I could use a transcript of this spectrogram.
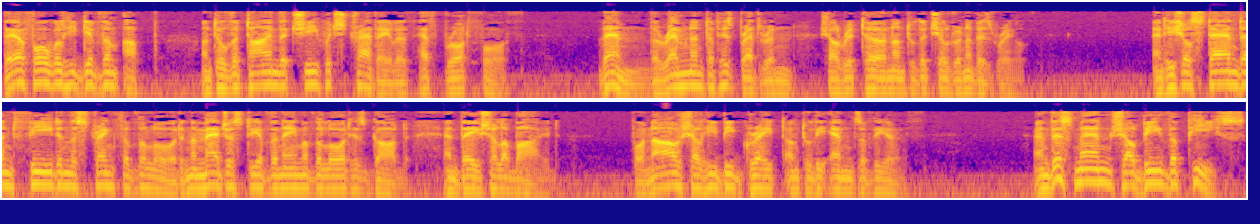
Therefore will he give them up until the time that she which travaileth hath brought forth. Then the remnant of his brethren shall return unto the children of Israel. And he shall stand and feed in the strength of the Lord, in the majesty of the name of the Lord his God, and they shall abide. For now shall he be great unto the ends of the earth. And this man shall be the peace,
